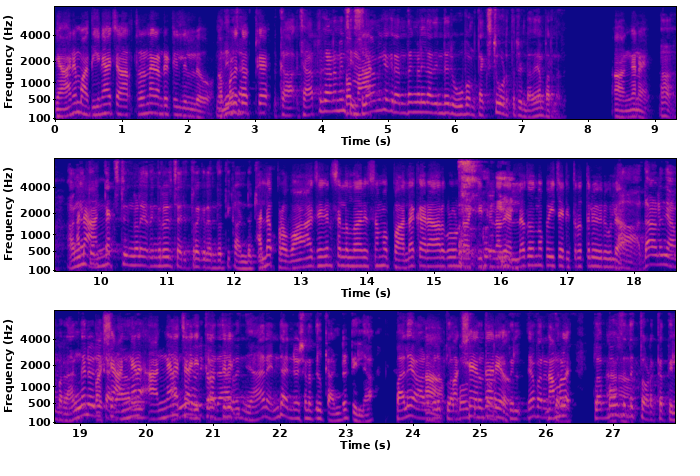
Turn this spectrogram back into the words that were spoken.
ഞാൻ മദീന ചാർട്ടറിനെ കണ്ടിട്ടില്ലല്ലോ. നമ്മൾ ഇതൊക്കെ ചാർട്ടർ കാണാൻ മീൻസ് ഇസ്ലാമിക ഗ്രന്ഥങ്ങളിൽ അതിന്റെ രൂപം ടെക്സ്റ്റ് കൊടുത്തിട്ടുണ്ട് അത് ഞാൻ പറഞ്ഞത്. ആ അങ്ങനെ. ടെക്സ്റ്റ് നിങ്ങൾ ഏതെങ്കിലും ഒരു ചരിത്ര ഗ്രന്ഥത്തിൽ അല്ല പ്രവാചകൻ വസല്ലം പല കരാറുകളും ഉണ്ടാക്കിയിട്ടുണ്ട്. അത് എല്ലാതൊന്നും ഇപ്പൊ ഈ ചരിത്രത്തിൽ വരൂല. അതാണ് ഞാൻ പറഞ്ഞത്. അങ്ങനെ ഒരു പക്ഷെ അങ്ങനെ അങ്ങനെ ചരിത്രത്തിൽ ഞാൻ എന്റെ അന്വേഷണത്തിൽ കണ്ടിട്ടില്ല. പല ആളുകൾ ക്ലബ് പക്ഷെ ഹൗസിന്റെ തുടക്കത്തിൽ ഞാൻ പറയുന്നത് ക്ലബ് ഹൗസിന്റെ തുടക്കത്തിൽ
